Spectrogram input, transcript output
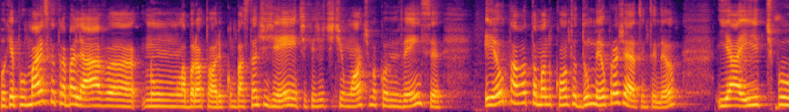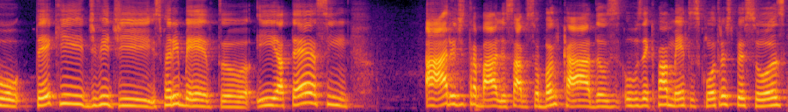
Porque por mais que eu trabalhava num laboratório com bastante gente, que a gente tinha uma ótima convivência, eu tava tomando conta do meu projeto, entendeu? E aí, tipo, ter que dividir experimento e até, assim, a área de trabalho, sabe? Sua bancada, os, os equipamentos com outras pessoas,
